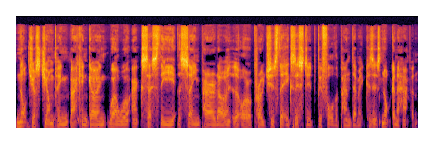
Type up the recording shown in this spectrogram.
not just jumping back and going, well, we'll access the, the same paradigm or approaches that existed before the pandemic, because it's not going to happen.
